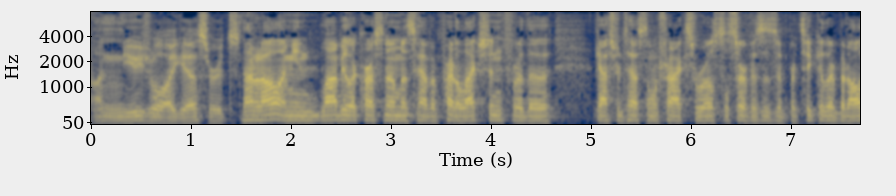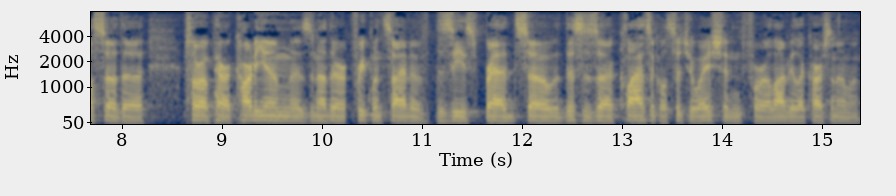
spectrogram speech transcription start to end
unusual, I guess, or it's not at all. I mean, lobular carcinomas have a predilection for the gastrointestinal tract serosal surfaces in particular, but also the pleuropericardium is another frequent site of disease spread. So this is a classical situation for a lobular carcinoma.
